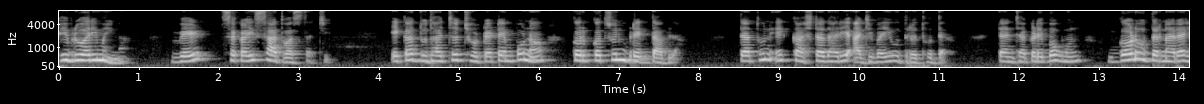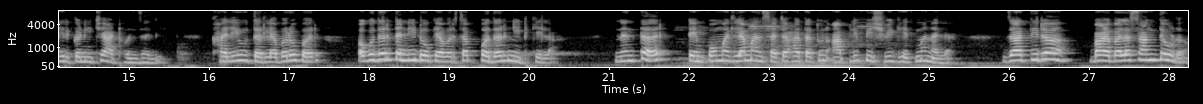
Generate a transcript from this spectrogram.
फेब्रुवारी महिना. वेळ सकाळी सात वाजताची. एका दुधाच्या छोट्या टेम्पोनं करकचून ब्रेक दाबला. त्यातून एक काष्टाधारी आजीबाई उतरत होत्या. त्यांच्याकडे बघून गड उतरणाऱ्या हिरकणीची आठवण झाली. खाली उतरल्याबरोबर अगोदर त्यांनी डोक्यावरचा पदर नीट केला. नंतर टेम्पोमधल्या माणसाच्या हातातून आपली पिशवी घेत म्हणाल्या जाती र बाळबाला सांग तेवढं.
